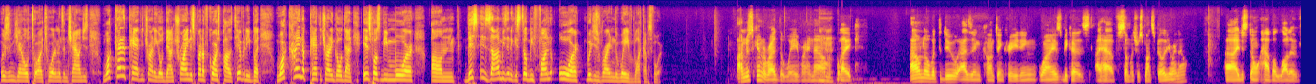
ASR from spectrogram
or just in general to- uh, tournaments and challenges? What kind of path are you trying to go down? Trying to spread of course positivity, but what kind of path are you trying to go down? Is it supposed to be more um this is zombies and it can still be fun, or we're just riding the wave of Black Ops 4? I'm just gonna ride the wave right now. Mm-hmm. Like, I don't know what to do as in content creating wise because I have so much responsibility right now. Uh, I just don't have a lot of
